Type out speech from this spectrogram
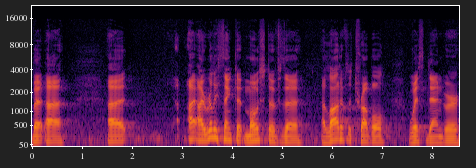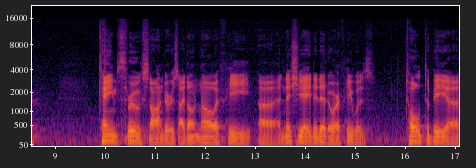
But uh, uh, I, I really think that most of the, a lot of the trouble with Denver came through Saunders. I don't know if he uh, initiated it or if he was told to be a,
